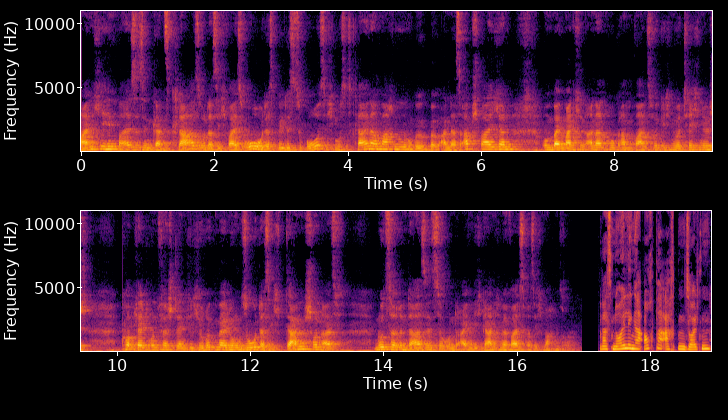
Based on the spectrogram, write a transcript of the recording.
Manche Hinweise sind ganz klar, so dass ich weiß, oh, das Bild ist zu groß, ich muss es kleiner machen, anders abspeichern. Und bei manchen anderen Programmen waren es wirklich nur technisch komplett unverständliche Rückmeldungen, so dass ich dann schon als Nutzerin da sitze und eigentlich gar nicht mehr weiß, was ich machen soll. Was Neulinge auch beachten sollten,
